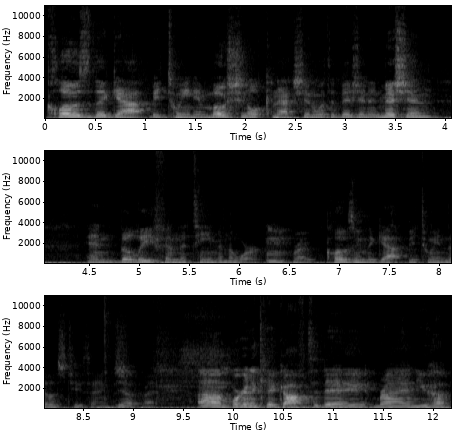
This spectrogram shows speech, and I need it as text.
close the gap between emotional connection with a vision and mission and belief in the team and the work. Mm. Right, closing the gap between those two things. Yep. Right. Um, we're going to kick off today, Brian. You have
